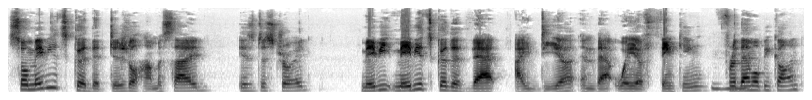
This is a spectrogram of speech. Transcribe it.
So maybe it's good that digital homicide is destroyed. Maybe maybe it's good that that idea and that way of thinking for Mhm. them will be gone.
